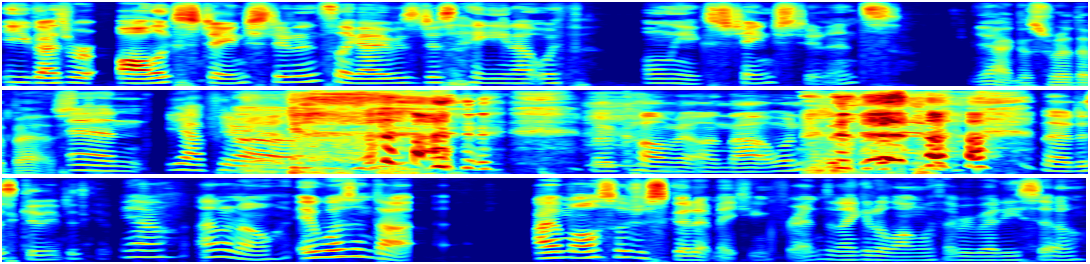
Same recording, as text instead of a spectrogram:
you guys were all exchange students. Like I was just hanging out with only exchange students. Yeah, because we're the best. And Yeah, period. uh, no comment on that one. Just no, just kidding, just kidding. Yeah, I don't know. It wasn't that. I'm also just good at making friends and I get along with everybody, so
